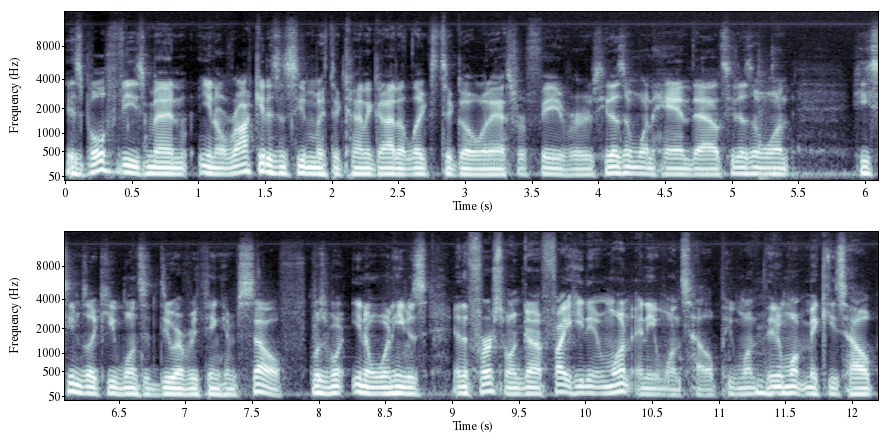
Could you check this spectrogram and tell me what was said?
Is both of these men, you know, Rocky doesn't seem like the kind of guy that likes to go and ask for favors. He doesn't want handouts. He doesn't want. He seems like he wants to do everything himself. Was when you know when he was in the first one gonna fight, he didn't want anyone's help. He want, didn't want Mickey's help.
